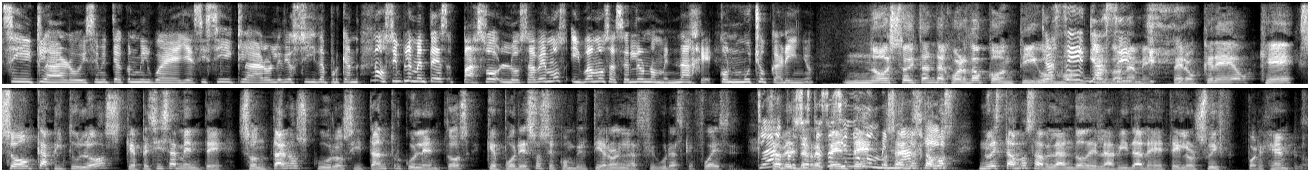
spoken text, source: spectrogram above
sí, claro, y se metía con mil güeyes, y sí, claro, le dio sida porque anda. No, simplemente es pasó, lo sabemos y vamos a hacerle un homenaje con mucho cariño. No estoy tan de acuerdo contigo, Ya sé, Mon, ya sé. perdóname, pero creo que son capítulos que precisamente son tan oscuros y tan truculentos que por eso se convirtieron en las figuras que fuesen. Claro, pero si de estás haciendo repente, un o sea, no homenaje- estamos, no estamos hablando de la vida de Taylor Swift, por ejemplo.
